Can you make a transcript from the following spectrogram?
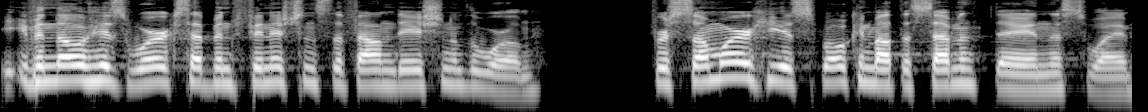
Even though his works have been finished since the foundation of the world. For somewhere he has spoken about the seventh day in this way.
